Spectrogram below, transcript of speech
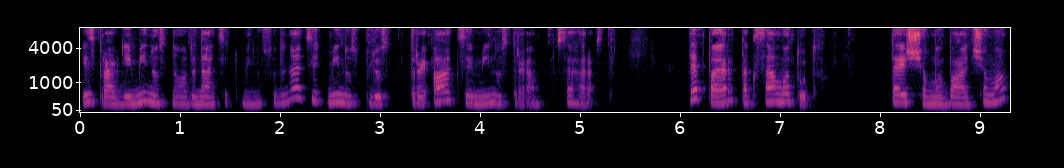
і справді мінус на 11, мінус 11, мінус плюс 3а це мінус 3а. Все гаразд. Тепер так само тут. Те, що ми бачимо,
